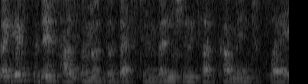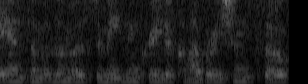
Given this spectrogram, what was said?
I guess that is how some of the best inventions have come into play and some of the most amazing creative collaborations. So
